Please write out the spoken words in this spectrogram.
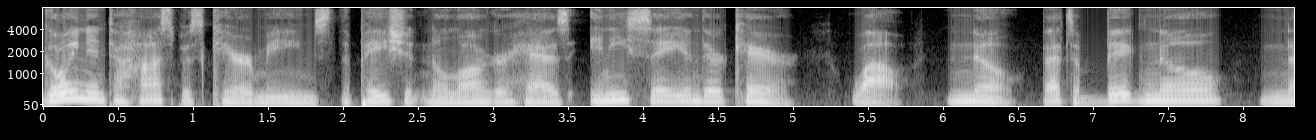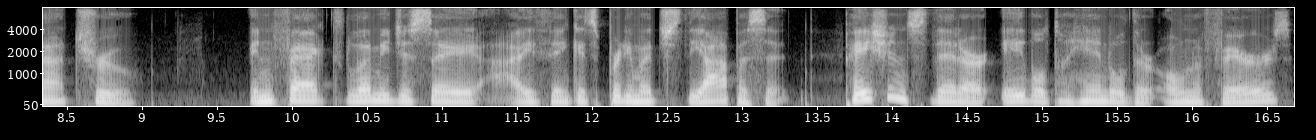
Going into hospice care means the patient no longer has any say in their care. Wow, no, that's a big no, not true. In fact, let me just say, I think it's pretty much the opposite. Patients that are able to handle their own affairs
